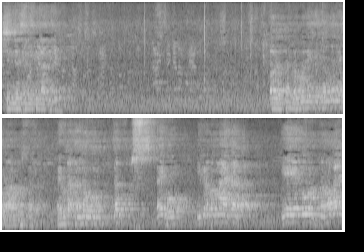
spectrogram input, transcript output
शिंदे समितीला दिली. त्या लवणीचं जंग नाही एवढा एवढा खंड होतो? ऐ हो, भाऊ इकडे बघ ना तर हे दोन परवा काय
